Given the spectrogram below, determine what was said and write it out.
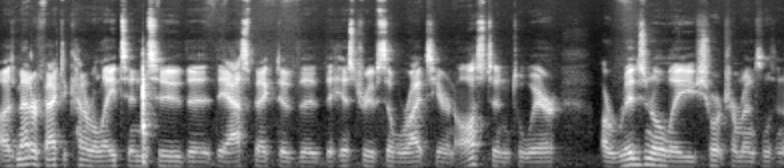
Uh, as a matter of fact, it kind of relates into the, the aspect of the, the history of civil rights here in Austin, to where originally short term rentals in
